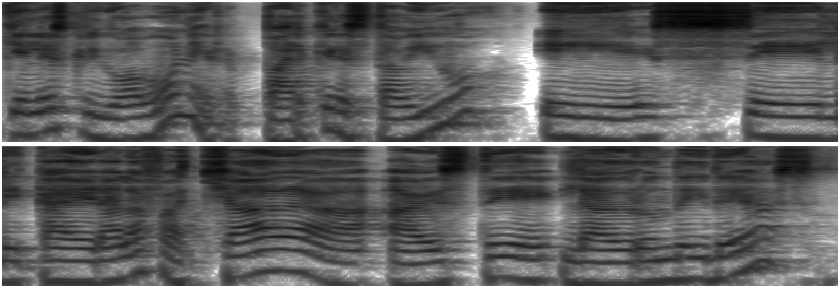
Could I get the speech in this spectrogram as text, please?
¿Quién le escribió a Bonner? ¿Parker está vivo? Eh, ¿Se le caerá la fachada a este ladrón de ideas?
